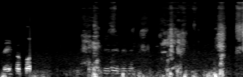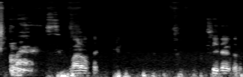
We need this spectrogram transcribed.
લો વાળો પર બે પગો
